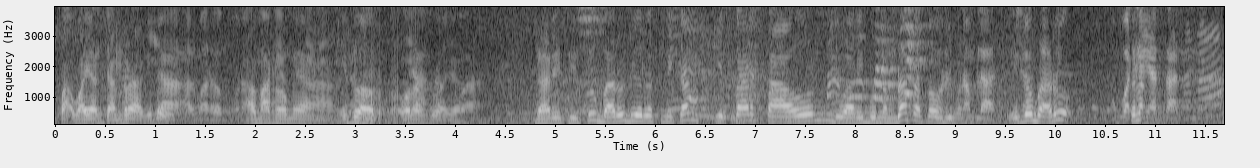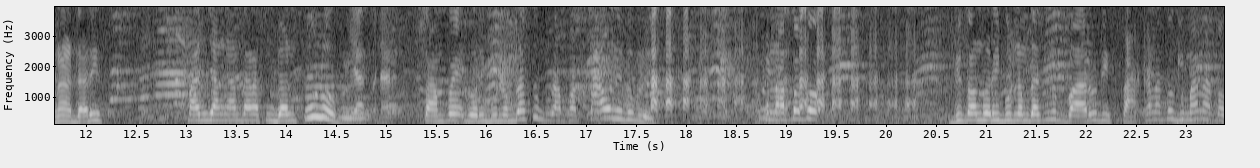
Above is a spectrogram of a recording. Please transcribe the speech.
Pak Wayan Chandra gitu. Ya, almarhum orang Almarhum ya. Itu orang Ya, tua orang ya. tua. Dari situ baru diresmikan sekitar tahun 2016 atau gimana? 2016, Itu ya. baru Membuat Kena- yayasan. Nah, dari panjang antara 90 beli Ya, benar. sampai 2016 tuh berapa tahun itu beli? Kenapa kok di tahun 2016 itu baru disahkan atau gimana atau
